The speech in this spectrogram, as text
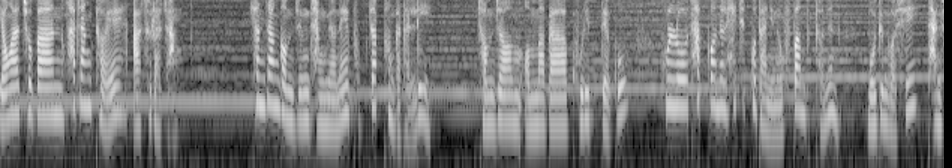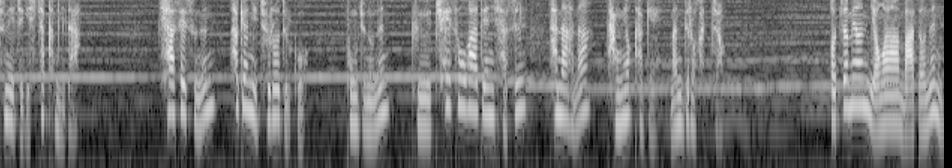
영화 초반 화장터의 아수라장, 현장 검증 장면의 복잡함과 달리 점점 엄마가 고립되고 홀로 사건을 헤집고 다니는 후반부터는 모든 것이 단순해지기 시작합니다. 샷의 수는 확연히 줄어들고 봉준호는 그 최소화된 샷을 하나하나 강력하게 만들어갔죠. 어쩌면 영화 마더는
